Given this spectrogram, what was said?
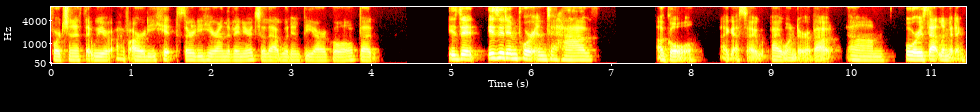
fortunate that we have already hit 30 here on the vineyard, so that wouldn't be our goal. But is it is it important to have a goal? I guess I, I wonder about, um, or is that limiting?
